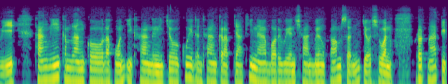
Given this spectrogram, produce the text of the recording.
วี ทางนี้กำลังโกละหนอีกทางหนึ่งโจกุ้ยเดินทางกลับจากที่นาบริเวณชานเมืองพร้อมสนเจอชวน รถม้าติด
